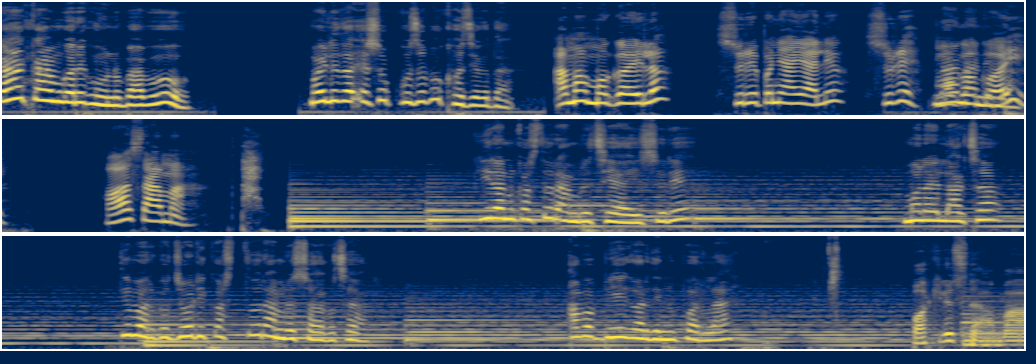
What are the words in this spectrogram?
कहाँ काम गरेको हुनु बाबु? मैले त यसो कुजो पो खोजेको त। आमा म गएँ ल। सूर्य पनि आइहाल्यो। सूर्य म गएको। है। हस् आमा। किरण कस्तो राम्रो छ है सूर्य मलाई लाग्छ तिमीहरूको जोडी कस्तो राम्रो सुहाएको छ। अब बिहे गरिदिनु पर्ला। पर्खिनुहोस् न आमा।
